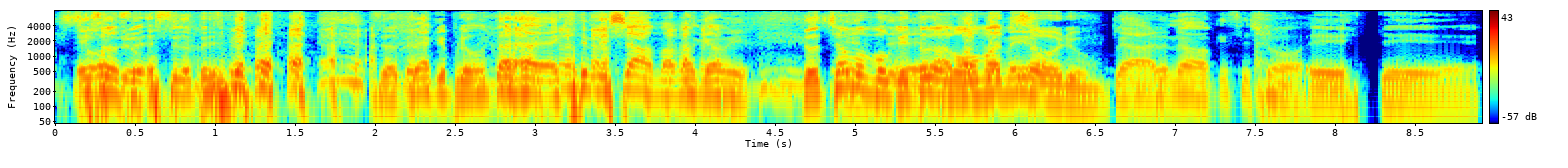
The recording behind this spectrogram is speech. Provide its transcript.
eso se, se lo tenés, se lo tenés que preguntar a quien me llama más que a mí. Lo llamo porque Este, toca como Matsorum. Claro, no, qué sé yo. Este,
